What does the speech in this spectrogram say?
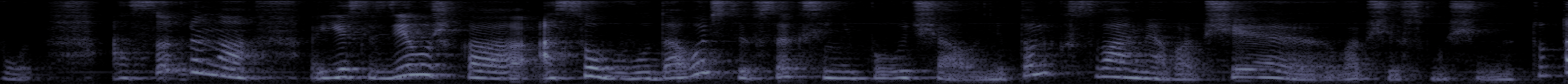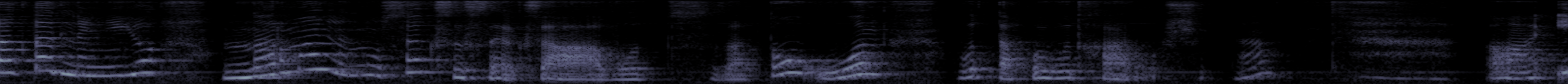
Вот. Особенно, если девушка особого удовольствия в сексе не получала, не только с вами, а вообще, вообще с мужчиной, то тогда для нее нормально, ну, секс и секс, а вот зато он вот такой вот хороший. Да? А, и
